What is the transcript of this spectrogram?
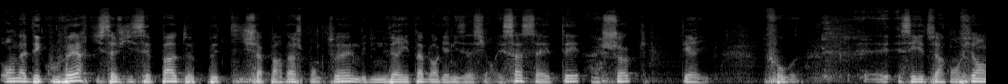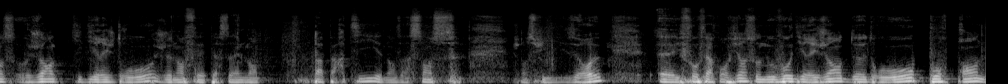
on a découvert qu'il ne s'agissait pas de petits chapardages ponctuels, mais d'une véritable organisation. Et ça, ça a été un choc terrible. essayer de faire confiance aux gens qui dirigent Drouot. Je n'en fais personnellement pas partie, dans un sens, j'en suis heureux. Euh, il faut faire confiance aux nouveaux dirigeants de Drouot pour prendre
